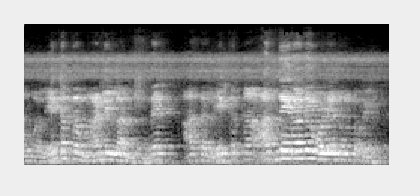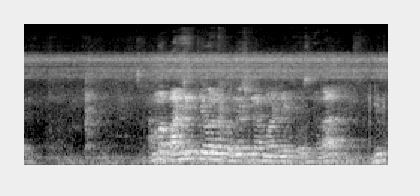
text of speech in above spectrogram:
ಒಬ್ಬ ಲೇಖಕ ಮಾಡಲಿಲ್ಲ ಅಂತಂದ್ರೆ ಆತ ಲೇಖಕ ಆಗದೇ ಇರೋದೇ ಒಳ್ಳೆಯದು ಅಂತ ಹೇಳ್ತಾರೆ. ನಮ್ಮ ಪಾಂಡಿತ್ಯವನ್ನು ಪ್ರದರ್ಶನ ಮಾಡಲಿಕ್ಕೋಸ್ಕರ ಇಬ್ಬ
